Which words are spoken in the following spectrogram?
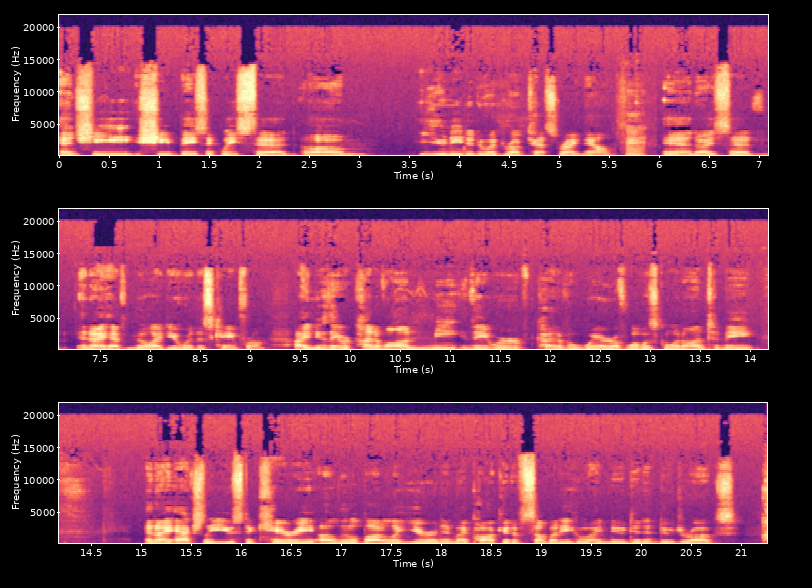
And she she basically said, um, "You need to do a drug test right now." Hmm. And I said, and I have no idea where this came from. I knew they were kind of on me. They were kind of aware of what was going on to me. And I actually used to carry a little bottle of urine in my pocket of somebody who I knew didn't do drugs.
